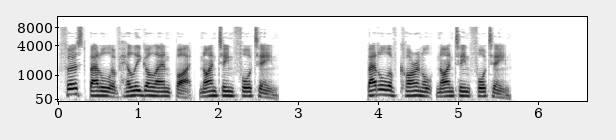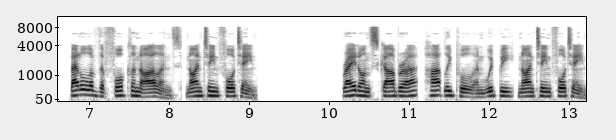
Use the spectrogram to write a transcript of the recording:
First Battle of Heligoland Bight 1914 Battle of Coronel 1914 Battle of the Falkland Islands 1914 Raid on Scarborough, Hartlepool and Whitby 1914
